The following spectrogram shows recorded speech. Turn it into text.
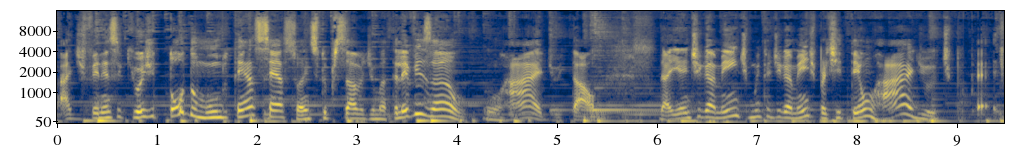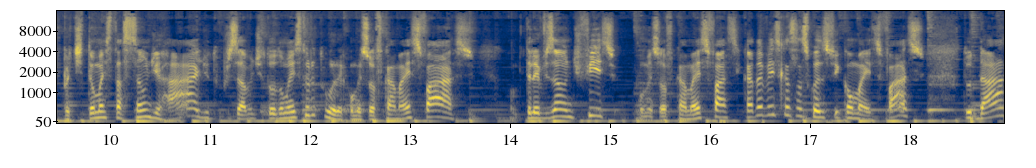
A diferença é que hoje todo mundo tem acesso. Antes tu precisava de uma televisão, um rádio e tal. Daí, antigamente, muito antigamente, para te ter um rádio, tipo, é, pra te ter uma estação de rádio, tu precisava de toda uma estrutura. Começou a ficar mais fácil. Televisão difícil, começou a ficar mais fácil. Cada vez que essas coisas ficam mais fácil, tu dá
